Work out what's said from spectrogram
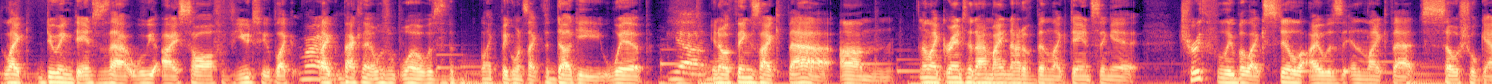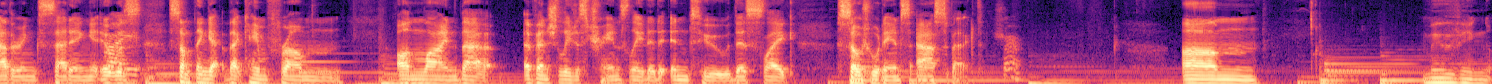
like doing dances that we I saw off of YouTube. Like Right. like back then it was what was the like big ones like the Dougie, Whip, Yeah. you know, things like that. Um and like granted I might not have been like dancing it truthfully, but like still I was in like that social gathering setting. It was something that came from online that eventually just translated into this like social dance aspect. Sure. Um, moving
